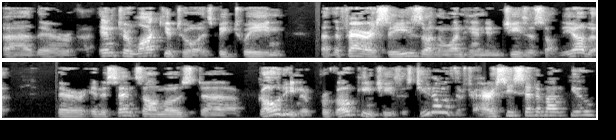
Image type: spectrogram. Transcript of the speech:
Uh, they're interlocutors between uh, the Pharisees on the one hand and Jesus on the other. They're, in a sense, almost uh, goading or provoking Jesus. Do you know what the Pharisees said about you?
